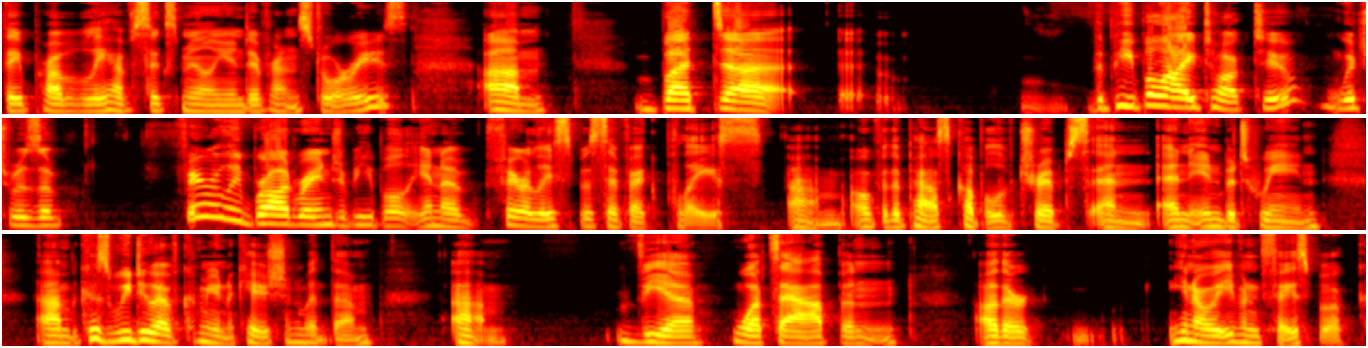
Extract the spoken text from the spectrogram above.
they probably have six million different stories. Um, but uh, the people I talked to, which was a fairly broad range of people in a fairly specific place um, over the past couple of trips and and in between, um, because we do have communication with them um, via WhatsApp and other, you know, even Facebook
